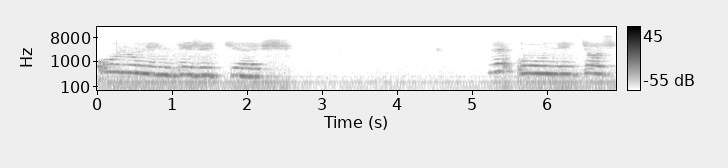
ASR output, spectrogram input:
Oyun indireceğiz. Ve oynayacağız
